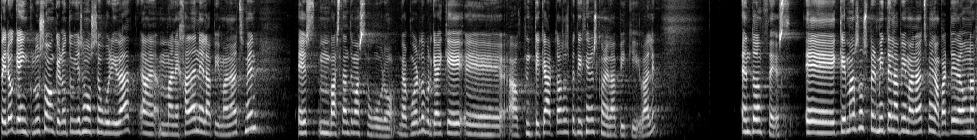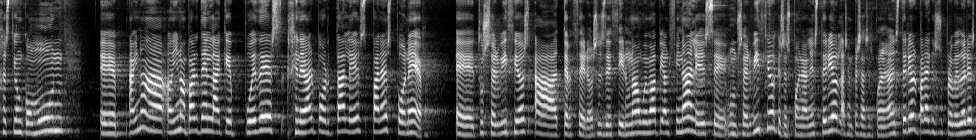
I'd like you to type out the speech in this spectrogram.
Pero que incluso aunque no tuviésemos seguridad eh, manejada en el API Management, es bastante más seguro, ¿de acuerdo? Porque hay que autenticar todas las peticiones con el API Key, ¿vale? Entonces, eh, ¿qué más nos permite el API Management? Aparte de una gestión común, eh, hay, una, parte en la que puedes generar portales para exponer eh, tus servicios a terceros. Es decir, una web API al final es un servicio que se expone al exterior, las empresas se exponen al exterior para que sus proveedores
